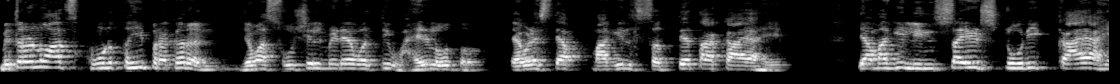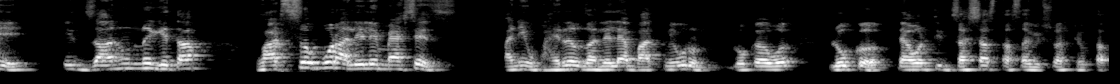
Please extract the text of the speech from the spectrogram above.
मित्रांनो आज कोणतंही प्रकरण जेव्हा सोशल मीडियावरती व्हायरल होतं त्यावेळेस त्या मागील सत्यता काय आहे? त्यामागील इनसाइड स्टोरी काय आहे? हे जाणून न घेता व्हॉट्सअपवर आलेले मेसेज आणि व्हायरल झालेल्या बातमीवरून लोक लोक त्यावरती जशाच तसा विश्वास ठेवतात.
